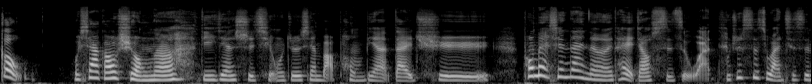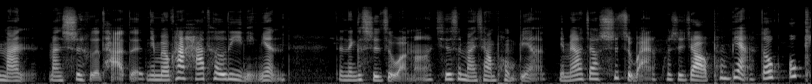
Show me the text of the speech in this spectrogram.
，Go。我下高雄呢，第一件事情我就是先把碰面带去碰面。现在呢，它也叫狮子丸。我觉得狮子丸其实蛮蛮适合它的。你们有看哈特利里面的那个狮子丸吗？其实是蛮像碰面啊。你们要叫狮子丸，或是叫碰面都 OK。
